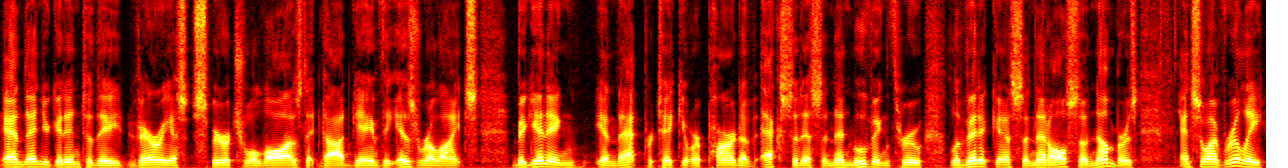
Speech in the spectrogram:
And then you get into the various spiritual laws that God gave the Israelites beginning in that particular part of Exodus and then moving through Leviticus and then also Numbers. And so I've really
